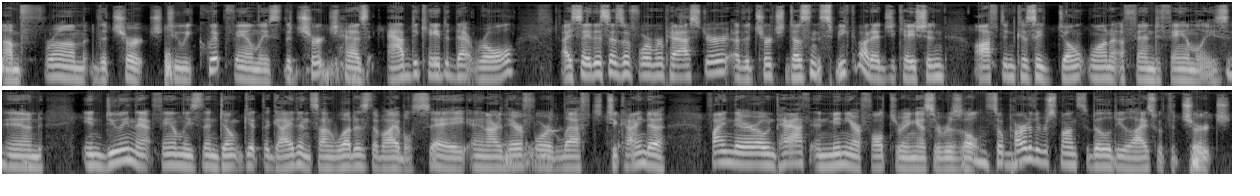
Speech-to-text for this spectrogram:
um, from the church to equip families. The church has abdicated that role. I say this as a former pastor. Uh, the church doesn't speak about education often because they don't want to offend families. Mm-hmm. And in doing that, families then don't get the guidance on what does the Bible say and are therefore left to kind of find their own path, and many are faltering as a result. Mm-hmm. So part of the responsibility lies with the church.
